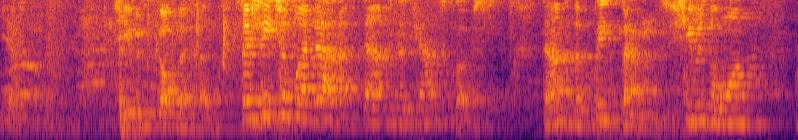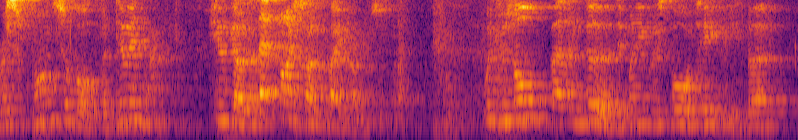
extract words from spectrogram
yeah. She was, God bless her. So she took my dad down to the jazz clubs, down to the big bands. She was the one responsible for doing that. She would go, let my son play drums. Which was all well and good when he was 14, but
